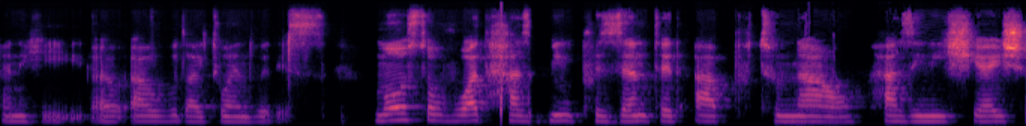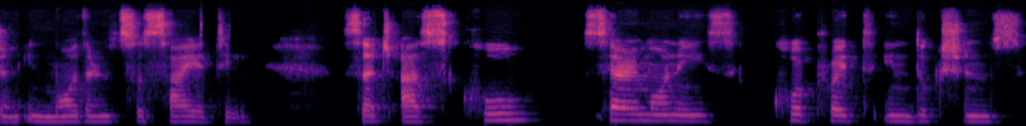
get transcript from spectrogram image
And he, I, I would like to end with this. Most of what has been presented up to now has initiation in modern society, such as school ceremonies, corporate inductions,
